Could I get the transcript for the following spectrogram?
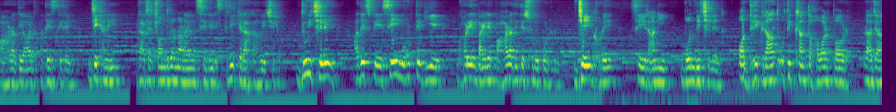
পাহারা দেওয়ার আদেশ দিলেন, যেখানে রাজা চন্দ্রনারায়ণ সেনের স্ত্রীকে রাখা হয়েছিল। দুই ছেলেই আদেশ পেয়ে সেই মুহূর্তে গিয়ে ঘরের বাইরে পাহারা দিতে শুরু করল। যেই ঘরে সেই রানী বন্দী ছিলেন। অর্ধেক রাত অতিক্রান্ত হওয়ার পর রাজা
